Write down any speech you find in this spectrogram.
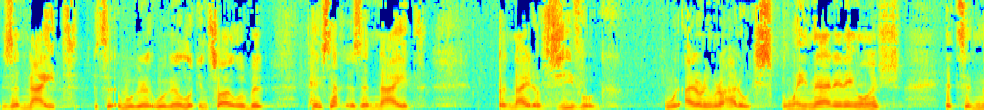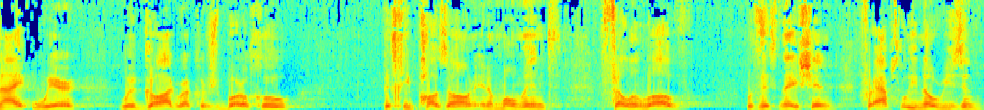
is a night. A, we're gonna, we're gonna look inside a little bit. Pesach is a night, a night of zivug. I don't even know how to explain that in English. It's a night where, where God, HaKadosh Baruch Hu, in a moment, fell in love with this nation for absolutely no reason.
